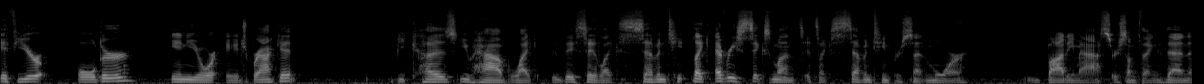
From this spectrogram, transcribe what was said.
if you're older in your age bracket, because you have like they say like 17 like every six months it's like 17% more body mass or something than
